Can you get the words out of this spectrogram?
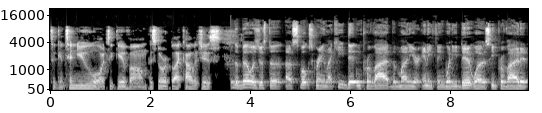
to continue or to give um, historic black colleges. The bill was just a, a smokescreen. Like he didn't provide the money or anything. What he did was he provided.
